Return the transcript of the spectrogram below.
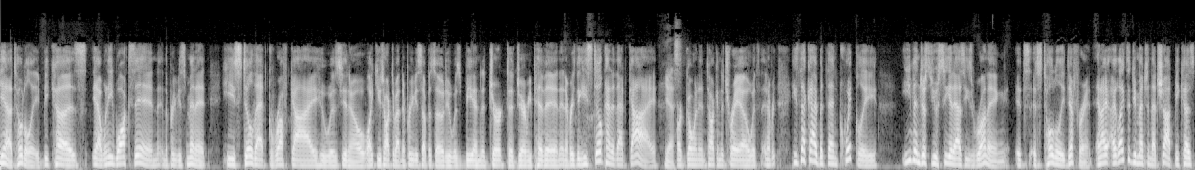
Yeah, totally. Because yeah, when he walks in in the previous minute, he's still that gruff guy who was, you know, like you talked about in a previous episode, who was being a jerk to Jeremy Piven and everything. He's still kind of that guy. Yes. Or going and talking to Trejo with and every. He's that guy, but then quickly even just you see it as he's running, it's it's totally different. And I, I like that you mentioned that shot because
